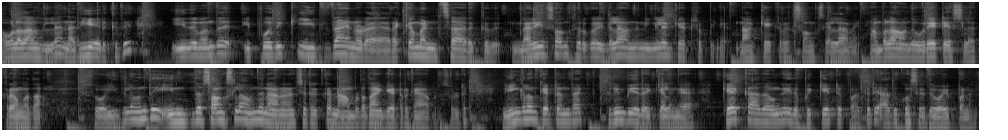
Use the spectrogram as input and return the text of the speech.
அவ்வளோதான் இல்லை நிறைய இருக்குது. இது வந்து இப்போதைக்கு இதுதான் என்னோடய ரெக்கமெண்ட்ஸாக இருக்குது. நிறைய சாங்ஸ் இருக்கும். இதெல்லாம் வந்து நீங்களே கேட்டிருப்பீங்க. நான் கேட்குற சாங்ஸ் எல்லாமே. நம்மளாம் வந்து ஒரே டேஸ்ட்டில் இருக்கிறவங்க தான். ஸோ இதில் வந்து இந்த சாங்ஸ்லாம் வந்து நான் நினச்சிட்டு இருக்கேன். நான் மட்டும் தான் கேட்டிருக்கேன் அப்படின்னு சொல்லிட்டு நீங்களும் கேட்டிருந்தா திரும்பி இதை கேளுங்க. கேட்காதவங்க இதை போய் கேட்டு பார்த்துட்டு அதுக்கும் சேர்த்து வைப் பண்ணுங்கள்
